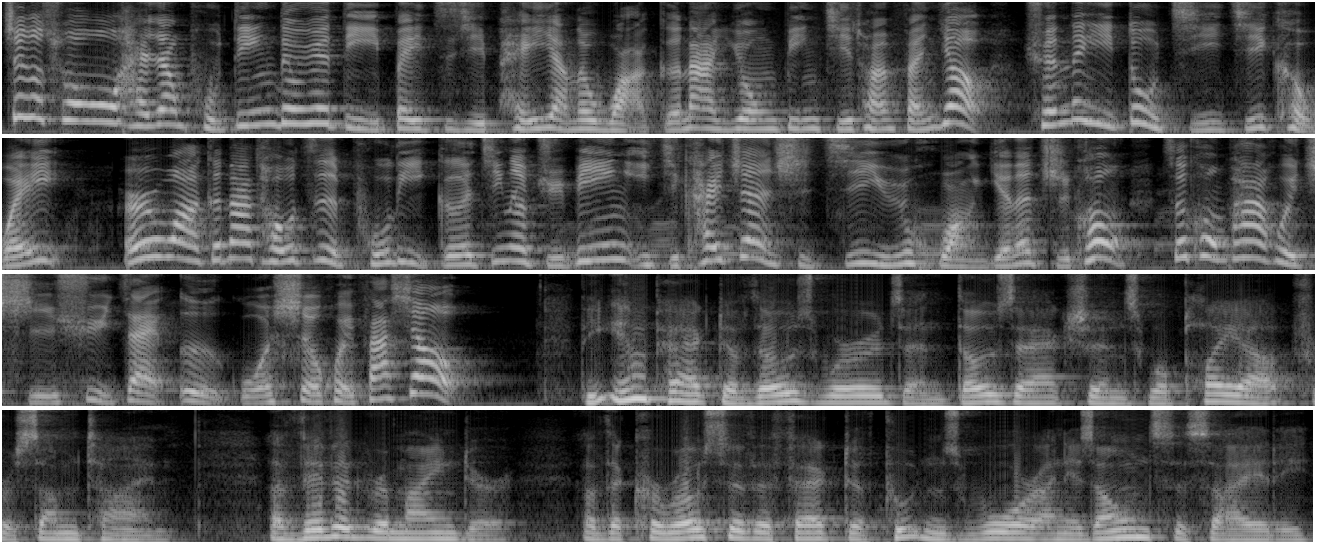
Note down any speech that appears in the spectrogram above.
这个错误还让普丁六月底被自己培养的瓦格纳佣兵集团反咬，权力一度岌岌可危。而瓦格纳头子普里格金的举兵以及开战是基于谎言的指控，则恐怕会持续在俄国社会发酵。the impact of those words and those actions will play out for some time. A vivid reminder of the corrosive effect of Putin's war on his own society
